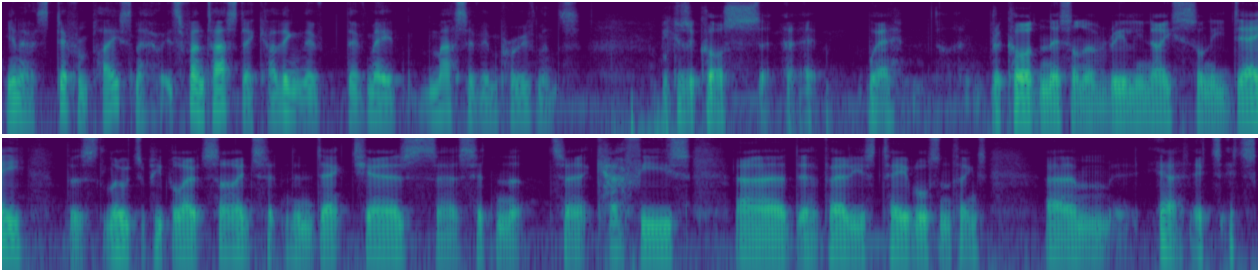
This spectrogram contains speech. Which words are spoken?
you know it's a different place now. It's fantastic. I think they've they've made massive improvements. Because of course, uh, we're recording this on a really nice sunny day. There's loads of people outside sitting in deck chairs, uh, sitting at uh, cafes, uh, various tables and things. Um, yeah, it's it's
